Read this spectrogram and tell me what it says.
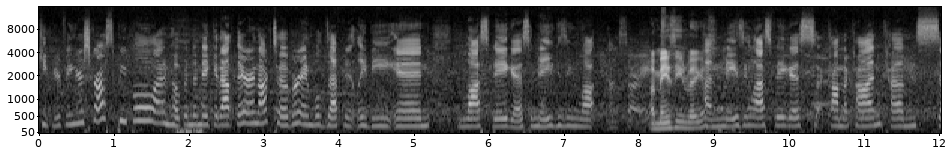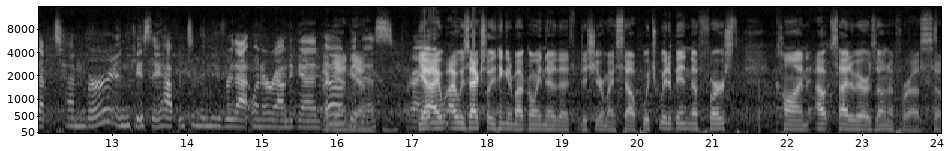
keep your fingers crossed, people. I'm hoping to make it out there in October, and we'll definitely be in Las Vegas. Amazing, lo- I'm sorry. Amazing Vegas? Amazing Las Vegas Comic Con comes September, in case they happen to maneuver that one around again. Again, oh yeah. goodness! Right? Yeah, I, I was actually thinking about going there the, this year myself, which would have been the first con outside of Arizona for us. So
